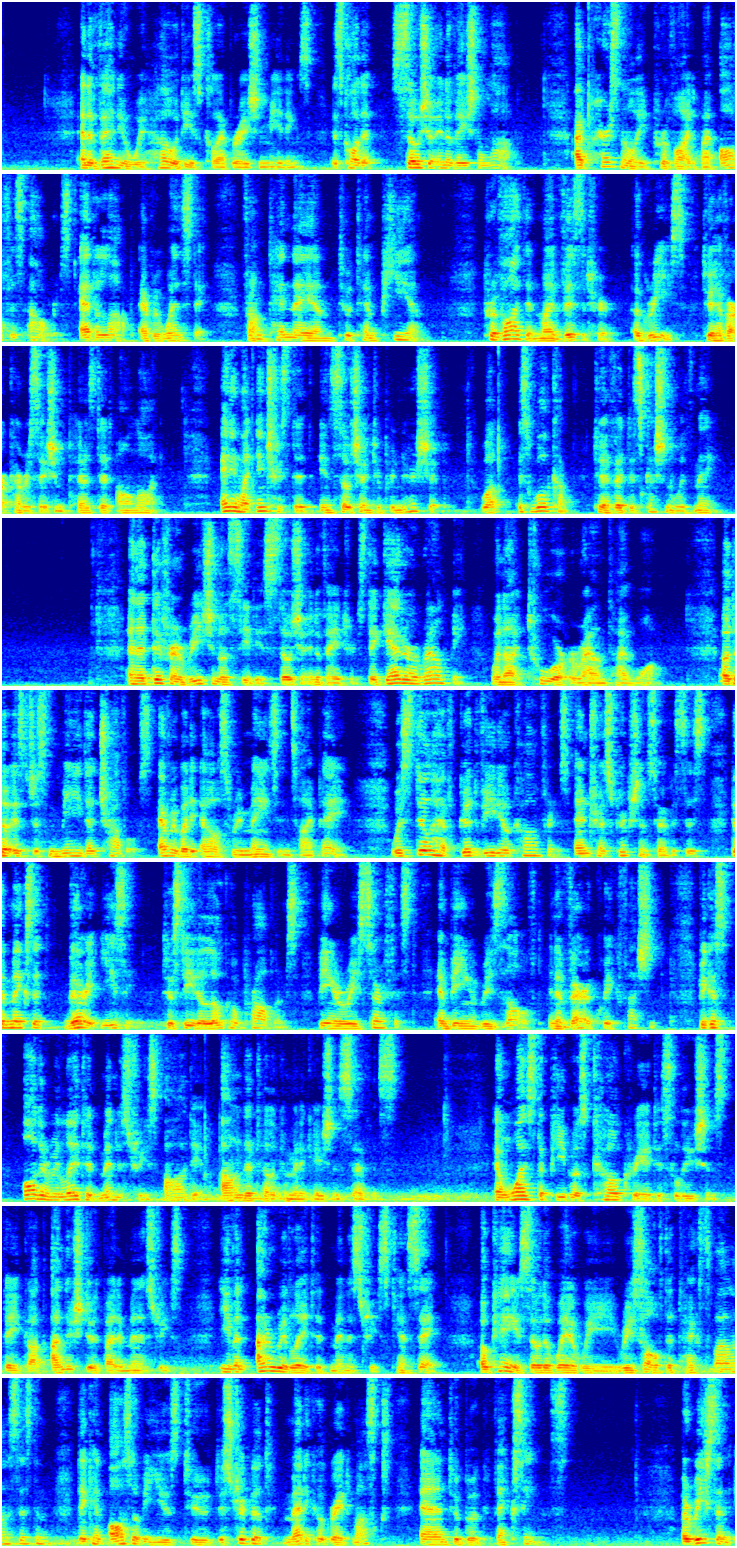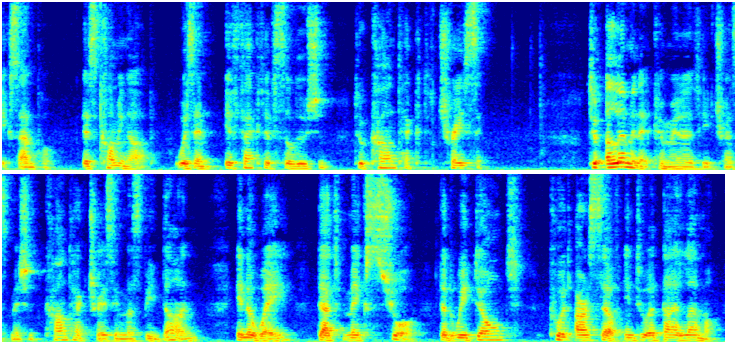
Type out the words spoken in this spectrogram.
And the venue we hold these collaboration meetings is called the Social Innovation Lab. I personally provide my office hours at the lab every Wednesday from 10 a.m. to 10 p.m., provided my visitor agrees to have our conversation posted online. Anyone interested in social entrepreneurship, well, is welcome to have a discussion with me. And the different regional cities' social innovators, they gather around me when I tour around Taiwan. Although it's just me that travels, everybody else remains in Taipei, we still have good video conference and transcription services that makes it very easy to see the local problems being resurfaced and being resolved in a very quick fashion because all the related ministries are there on the telecommunications service. And once the people's co-created solutions, they got understood by the ministries, even unrelated ministries can say, okay, so the way we resolve the tax filing system, they can also be used to distribute medical grade masks and to book vaccines. A recent example is coming up with an effective solution to contact tracing. To eliminate community transmission, contact tracing must be done in a way that makes sure that we don't put ourselves into a dilemma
